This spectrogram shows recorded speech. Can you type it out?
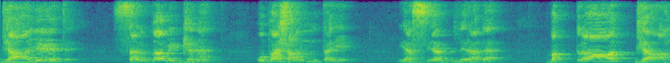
ധ്യായേത്. സർവവിഘ്ന ഉപശാന്തയെ. യസ്യ വിരത വക്രാധ്യാഹ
